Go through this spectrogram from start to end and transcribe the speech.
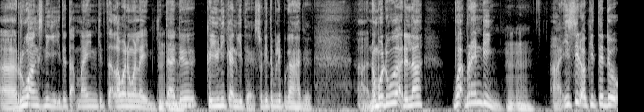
uh, ruang sendiri. Kita tak main kita tak lawan orang lain. Kita Mm-mm. ada keunikan kita. So kita boleh pegang harga. Uh, nombor dua adalah buat branding. Mm-mm. uh, instead of kita duk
